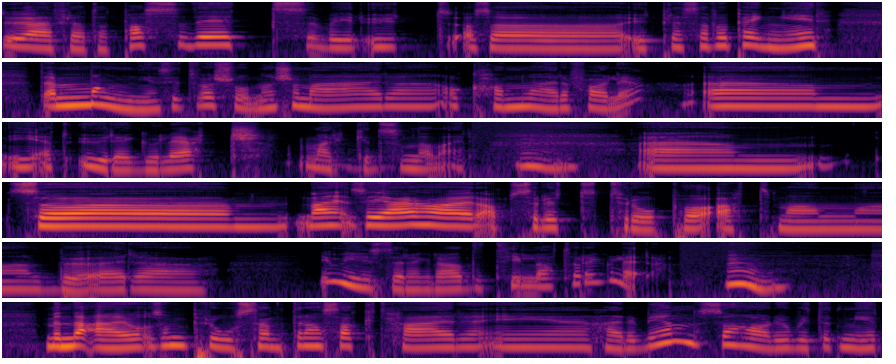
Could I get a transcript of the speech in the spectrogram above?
du er fratatt passet ditt, blir ut, altså, utpressa for penger. Det er mange situasjoner som er eh, og kan være farlige um, i et uregulert marked som det der. Um, så Nei, så jeg har absolutt tro på at man bør i mye større grad tillate å regulere. Men det er jo, som Prosenteret har sagt her i, her i byen, så har det jo blitt et mye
